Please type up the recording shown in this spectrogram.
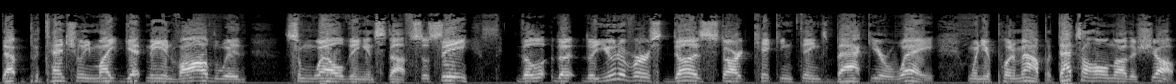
that potentially might get me involved with some welding and stuff. So see, the, the, the universe does start kicking things back your way when you put them out, but that's a whole nother show.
